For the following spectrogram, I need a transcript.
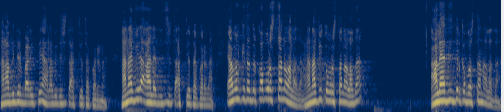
হানাফিদের বাড়িতে হানাফিদের সাথে আত্মীয়তা করে না। হানাফিরা আহলে হাদিসের সাথে আত্মীয়তা করে না। এমনকি তাদের কবরস্থানও আলাদা। হানাফি কবরস্থান আলাদা, আহলে হাদিসদের কবরস্থান আলাদা।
